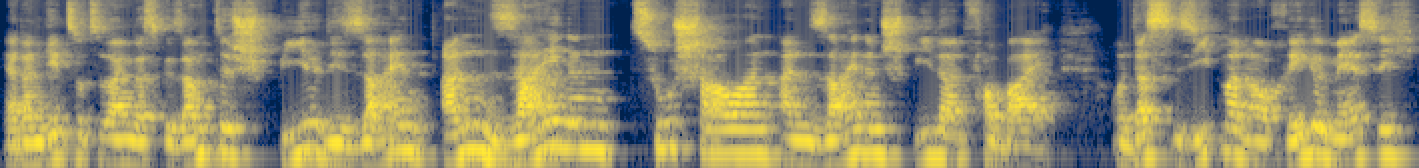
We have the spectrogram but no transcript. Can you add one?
Ja, dann geht sozusagen das gesamte Spieldesign an seinen Zuschauern, an seinen Spielern vorbei. Und das sieht man auch regelmäßig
